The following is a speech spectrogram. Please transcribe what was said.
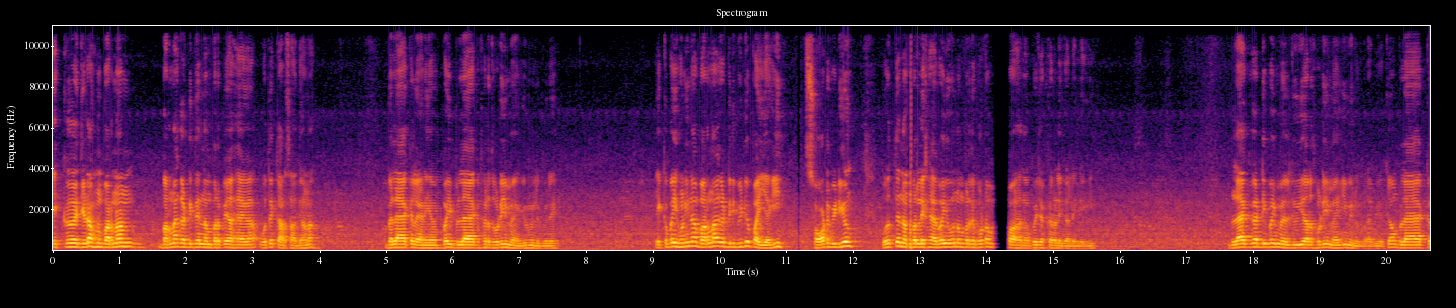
ਇੱਕ ਜਿਹੜਾ ਹੁਣ ਵਰਨਾ ਵਰਨਾ ਗੱਡੀ ਤੇ ਨੰਬਰ ਪਿਆ ਹੈਗਾ, ਉਹ ਤੇ ਕਰ ਸਕਦੇ ਹੋ ਨਾ ਬਲੈਕ ਲੈਣੀ ਆ। ਬਈ ਬਲੈਕ ਫਿਰ ਥੋੜੀ ਮਹਿੰਗੀ ਮਿਲੂ ਵੀਰੇ। ਇੱਕ ਬਈ ਹੁਣੀ ਨਾ ਵਰਨਾ ਗੱਡੀ ਦੀ ਵੀਡੀਓ ਪਾਈ ਹੈਗੀ ਸ਼ਾਰਟ ਵੀਡੀਓ ਉਹਦੇ ਤੇ ਨੰਬਰ ਲਿਖਿਆ ਹੈ ਬਾਈ, ਉਹ ਨੰਬਰ ਤੇ ਫੋਟੋ ਪਾ ਸਕਦੇ ਹੋ, ਕੋਈ ਚੱਕਰ ਵਾਲੀ ਗੱਲ ਨਹੀਂ ਹੈਗੀ। ਬਲੈਕ ਗੱਡੀ ਬਾਈ ਮਿਲ ਜੂ ਯਾਰ ਥੋੜੀ ਮਹਿੰਗੀ ਮਿਲੂ ਮੇਰਾ ਵੀਰ। ਕਿਉਂ? ਬਲੈਕ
